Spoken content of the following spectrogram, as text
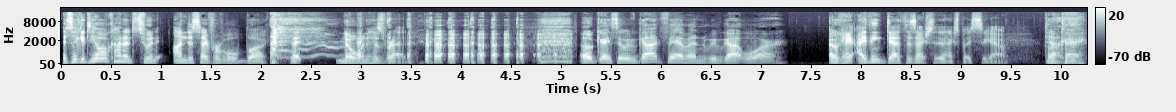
It's like a table of contents to an undecipherable book that no one has read. okay, so we've got famine, we've got war. Okay, I think death is actually the next place to go. Death. Okay.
